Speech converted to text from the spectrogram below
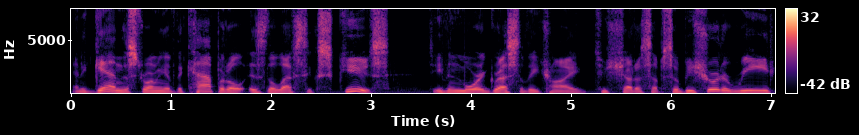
And again, the storming of the Capitol is the left's excuse to even more aggressively try to shut us up. So be sure to read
